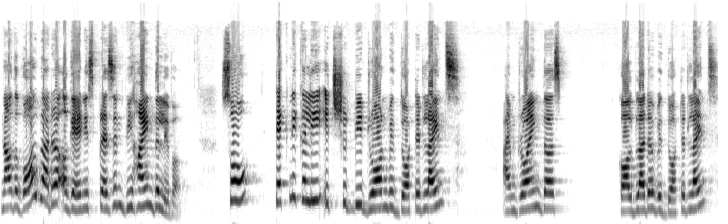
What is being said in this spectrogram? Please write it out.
Now, the gallbladder again is present behind the liver. So, Technically, it should be drawn with dotted lines. I am drawing the gallbladder with dotted lines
